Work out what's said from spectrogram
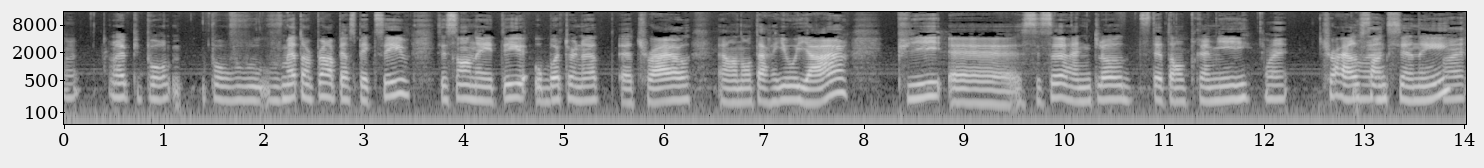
ouais. Ouais, puis pour, pour vous, vous mettre un peu en perspective, c'est ça, on a été au Butternut euh, Trial euh, en Ontario hier. Puis, euh, c'est ça, Anne-Claude, c'était ton premier Ouais, trial Ouais. sanctionné. ouais.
